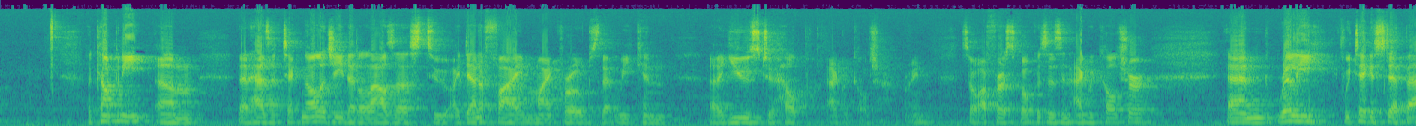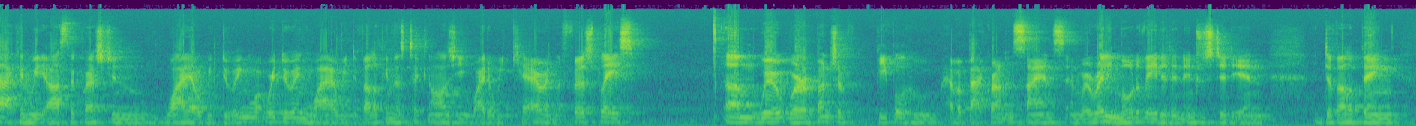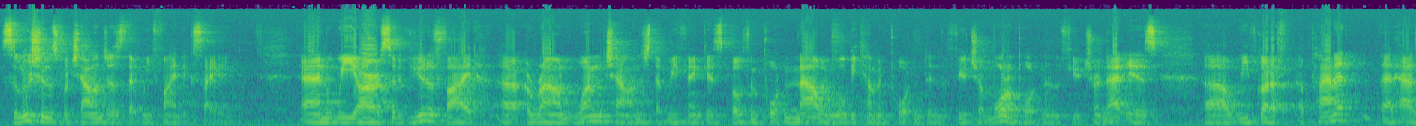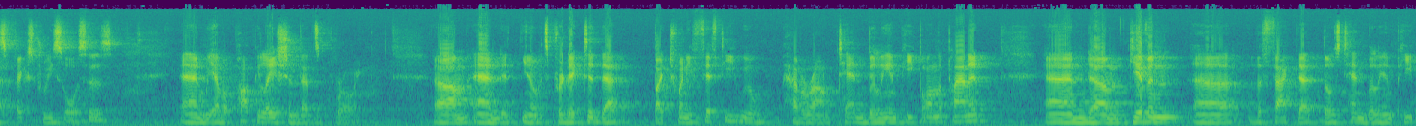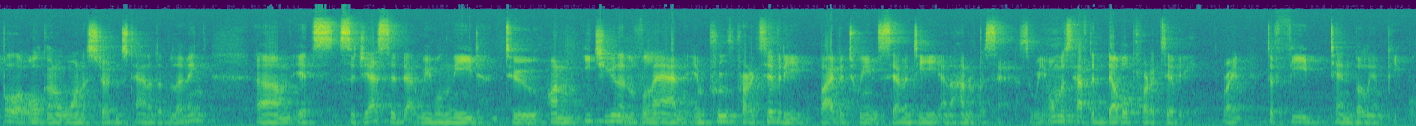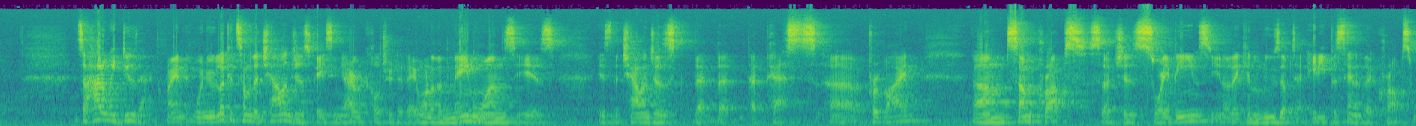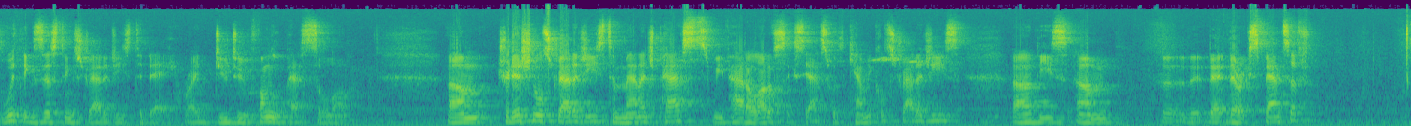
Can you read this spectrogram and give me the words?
a company um, that has a technology that allows us to identify microbes that we can uh, use to help agriculture, right? So our first focus is in agriculture. And really, if we take a step back and we ask the question, why are we doing what we're doing? Why are we developing this technology? Why do we care in the first place? Um, we're, we're a bunch of people who have a background in science, and we're really motivated and interested in developing solutions for challenges that we find exciting. And we are sort of unified uh, around one challenge that we think is both important now and will become important in the future, more important in the future, and that is uh, we've got a, a, planet that has fixed resources, and we have a population that's growing. Um, and it, you know, it's predicted that by 2050 we'll have around 10 billion people on the planet. And um, given uh, the fact that those 10 billion people are all going to want a certain standard of living, um, it's suggested that we will need to, on each unit of land, improve productivity by between 70 and 100%. So we almost have to double productivity, right, to feed 10 billion people. And so, how do we do that, right? When you look at some of the challenges facing agriculture today, one of the main ones is, is the challenges that, that, that pests uh, provide. Um, some crops, such as soybeans, you know, they can lose up to 80% of their crops with existing strategies today, right, due to fungal pests alone. Um, traditional strategies to manage pests, we've had a lot of success with chemical strategies. Uh, these um, they're expensive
